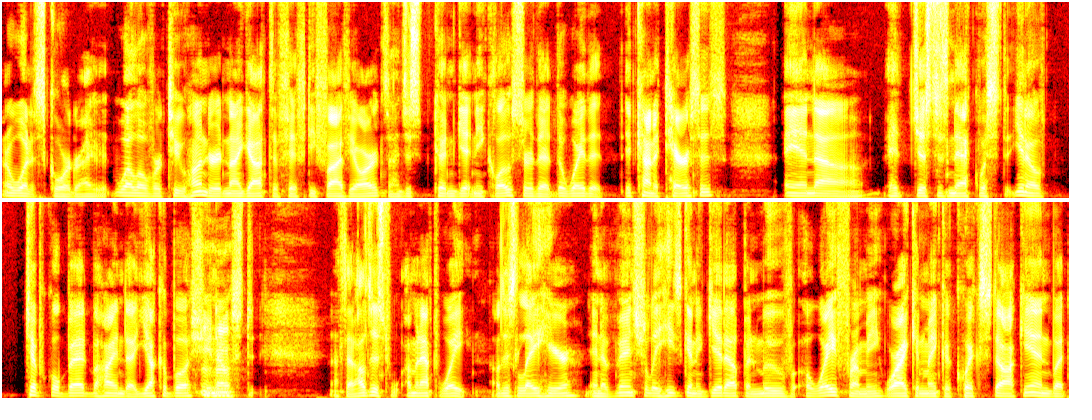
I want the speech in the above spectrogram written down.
I don't know what it scored, right? Well over 200, and I got to 55 yards. I just couldn't get any closer. That the way that it kind of terraces, and uh, it just his neck was, you know, typical bed behind a yucca bush, you mm-hmm. know. St- I said, I'll just, I'm gonna have to wait. I'll just lay here, and eventually he's gonna get up and move away from me where I can make a quick stalk in. But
